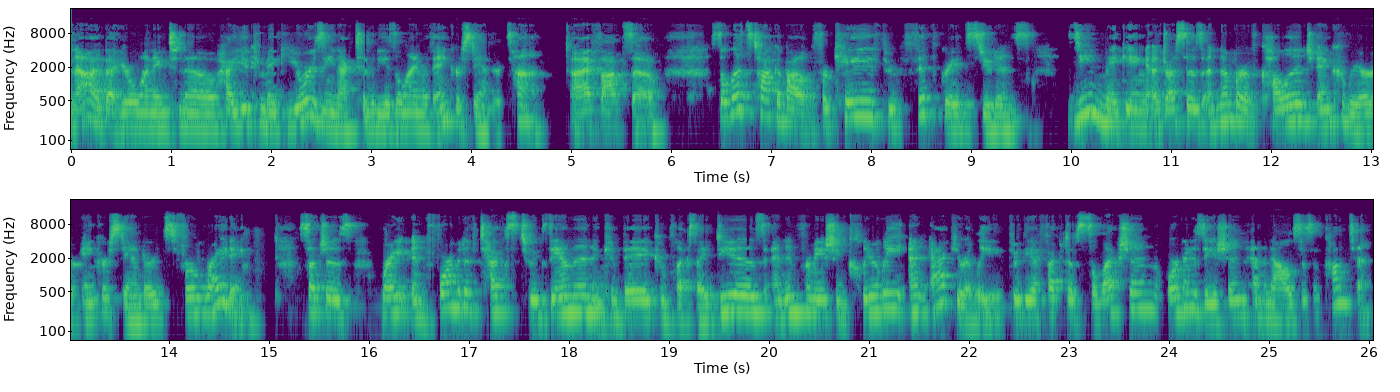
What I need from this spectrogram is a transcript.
now I bet you're wanting to know how you can make your zine activities align with anchor standards, huh? I thought so. So let's talk about for K through fifth grade students, zine making addresses a number of college and career anchor standards for writing, such as write informative text to examine and convey complex ideas and information clearly and accurately through the effective selection, organization, and analysis of content,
